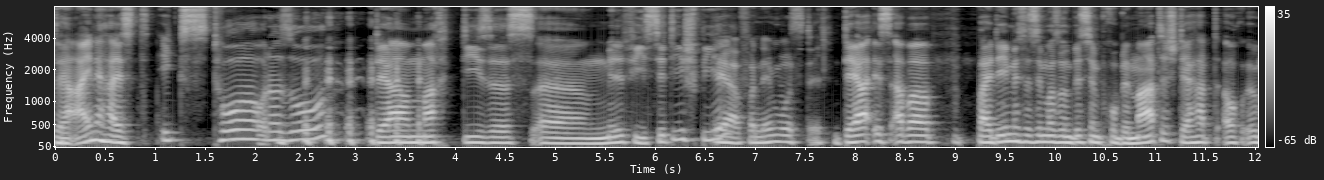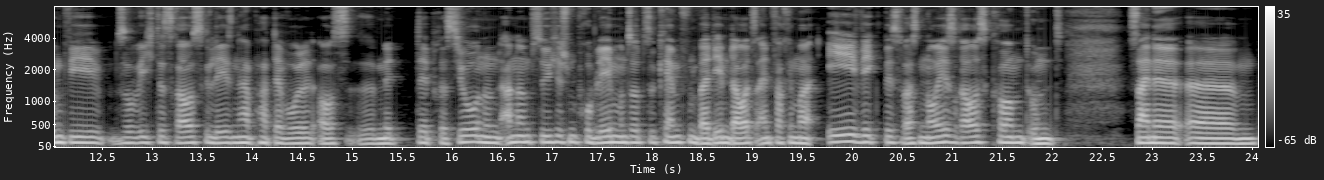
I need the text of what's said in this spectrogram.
Der eine heißt X-Tor oder so. Der macht dieses äh, Milfy City-Spiel. Ja, von dem wusste ich. Der ist aber, bei dem ist es immer so ein bisschen problematisch. Der hat auch irgendwie, so wie ich das rausgelesen habe, hat der wohl aus, äh, mit Depressionen und anderen psychischen Problemen und so zu kämpfen. Bei dem dauert es einfach immer ewig, bis was Neues rauskommt und seine ähm,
